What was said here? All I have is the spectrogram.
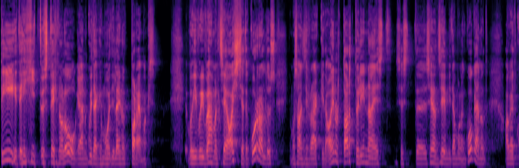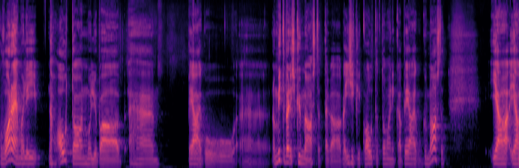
teedeehitustehnoloogia on kuidagimoodi läinud paremaks. Või, või vähemalt see asjade korraldus, ma saan siin rääkida ainult Tartu linna eest, sest see on see, mida ma olen kogenud, aga et kui varem oli, noh, auto on mul juba äh, peaaegu äh, no mitte päris kümme aastat, aga, aga isiklikku autot oman ikka peaaegu kümme aastat ja, ja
